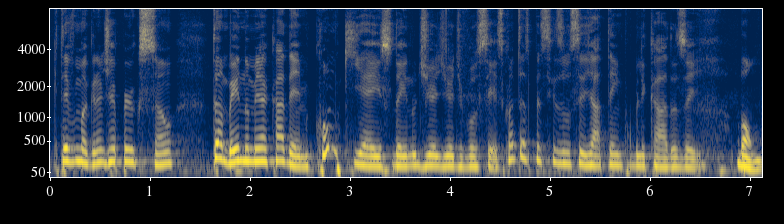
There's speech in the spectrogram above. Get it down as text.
que teve uma grande repercussão também no meio acadêmico. Como que é isso daí no dia a dia de vocês? Quantas pesquisas vocês já têm publicadas aí? Bom,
